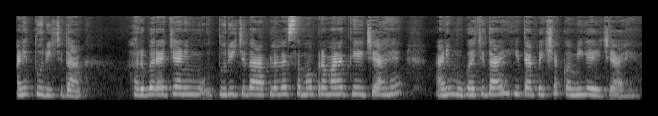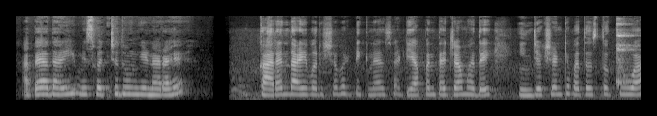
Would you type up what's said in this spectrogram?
आणि तुरीची डाळ. हरभऱ्याची आणि मु तुरीची डाळ आपल्याला समप्रमाणात घ्यायची आहे आणि मुगाची डाळ ही त्यापेक्षा कमी घ्यायची आहे. आता या डाळी मी स्वच्छ धुवून घेणार आहे. कारण डाळी वर्षभर टिकण्यासाठी आपण त्याच्यामध्ये इंजेक्शन ठेवत असतो किंवा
